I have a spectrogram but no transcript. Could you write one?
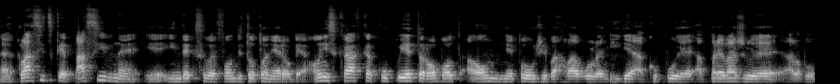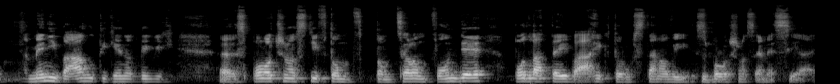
E, klasické pasívne indexové fondy toto nerobia. Oni skrátka kúpuje to robot a on nepoužíva hlavu, len ide a kupuje a prevažuje alebo mení váhu tých jednotlivých e, spoločností v tom, v tom celom fonde podľa tej váhy, ktorú stanoví mhm. spoločnosť MSCI.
